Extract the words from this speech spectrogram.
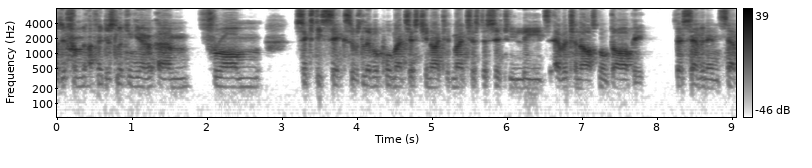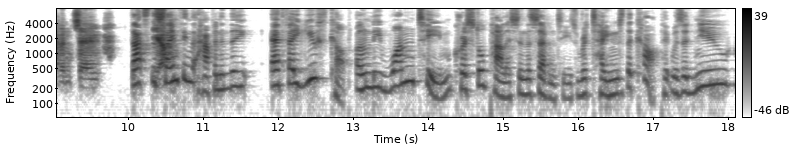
Was it from I think just looking here um, from 66, it was Liverpool, Manchester United, Manchester City, Leeds, Everton, Arsenal, Derby. So seven in seven. So that's the yeah. same thing that happened in the FA Youth Cup. Only one team, Crystal Palace in the 70s, retained the cup. It was a new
